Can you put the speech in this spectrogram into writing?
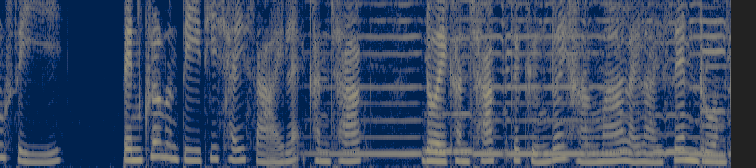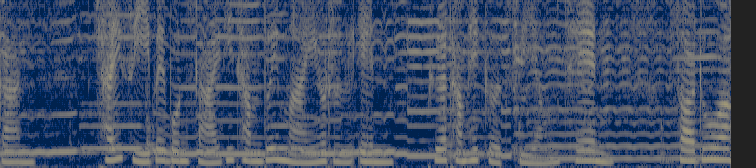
รื่องสี เป็นเครื่องดนตรีที่ใช้สายและคันชัก โดยคันชักจะขึงด้วยหางม้าหลาย ๆ เส้นรวมกัน ใช้สีไปบนสายที่ทำด้วยไหมหรือเอ็น เพื่อทำให้เกิดเสียง เช่น ซอด้วง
